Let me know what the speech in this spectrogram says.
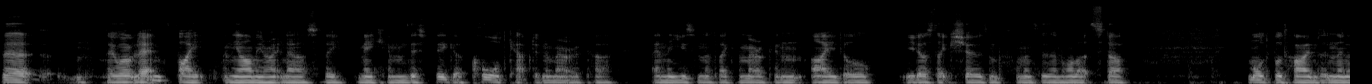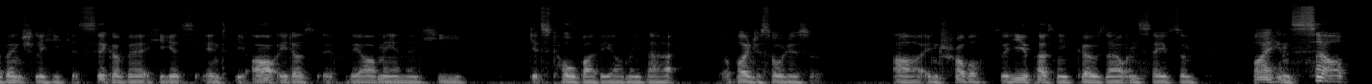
But they won't let him fight in the army right now, so they make him this figure called Captain America, and they use him as like an American idol. He does like shows and performances and all that stuff multiple times and then eventually he gets sick of it. He gets into the art he does it for the army and then he gets told by the army that a bunch of soldiers are in trouble. So he personally goes out and saves them by himself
